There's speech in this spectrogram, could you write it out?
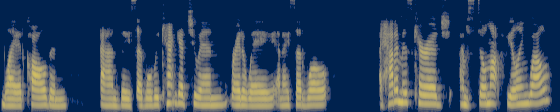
well, I had called and, and they said, well, we can't get you in right away. And I said, well, I had a miscarriage. I'm still not feeling well.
